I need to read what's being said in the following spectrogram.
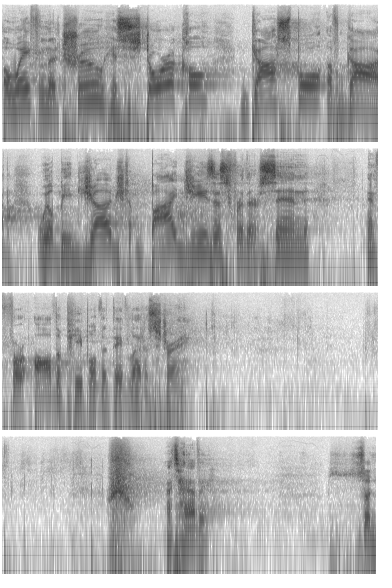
away from the true historical gospel of God, will be judged by Jesus for their sin and for all the people that they've led astray. Whew, that's heavy. So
